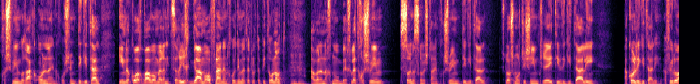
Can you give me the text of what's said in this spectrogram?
חושבים רק אונליין, אנחנו חושבים דיגיטל, אם לקוח בא ואומר אני צריך גם אופליין, אנחנו יודעים לתת לו את הפתרונות, mm-hmm. אבל אנחנו בהחלט חושבים 2022, חושבים דיגיטל, 360 קריאיטיב דיגיטלי, הכל דיגיטלי, אפילו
